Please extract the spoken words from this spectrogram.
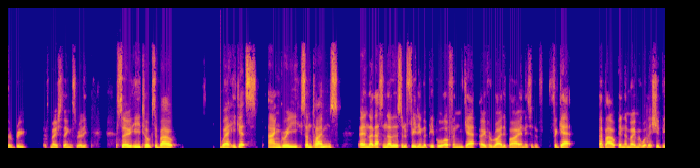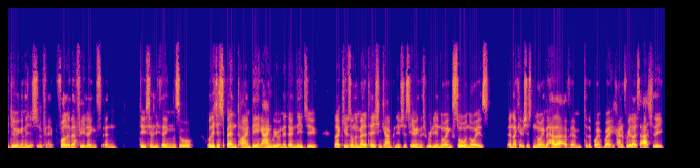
the root of most things really. So he talks about where he gets angry sometimes. And like that's another sort of feeling that people often get overridden by and they sort of forget about in the moment what they should be doing and they just sort of you know, follow their feelings and do silly things or or they just spend time being angry when they don't need to. Like he was on the meditation camp and he was just hearing this really annoying saw noise and like it was just annoying the hell out of him to the point where he kind of realized that actually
